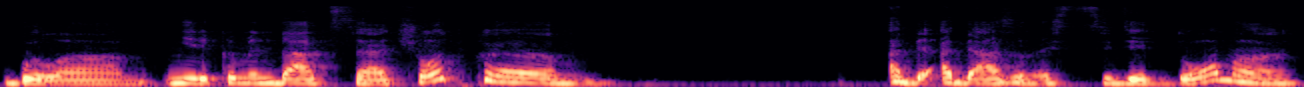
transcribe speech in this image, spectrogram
была не рекомендация, а четкая об- обязанность сидеть дома,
